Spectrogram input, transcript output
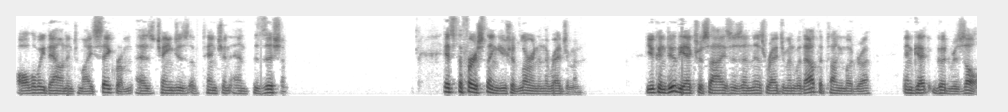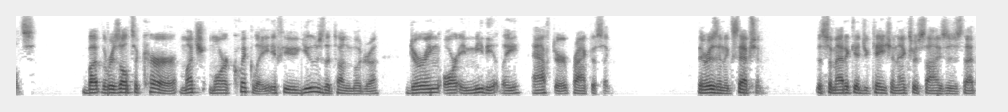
all the way down into my sacrum as changes of tension and position. It's the first thing you should learn in the regimen. You can do the exercises in this regimen without the tongue mudra and get good results. But the results occur much more quickly if you use the tongue mudra during or immediately after practicing. There is an exception. The somatic education exercises that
